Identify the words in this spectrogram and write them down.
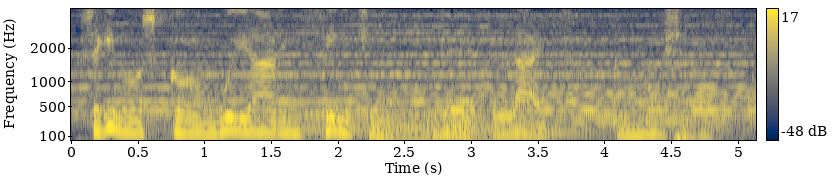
Seguimos con We Are Infinity de Light and Motion.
